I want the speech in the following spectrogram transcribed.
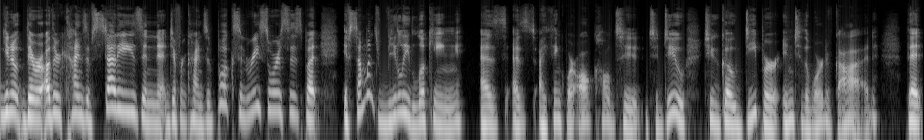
you know there are other kinds of studies and different kinds of books and resources but if someone's really looking as as i think we're all called to to do to go deeper into the word of god that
